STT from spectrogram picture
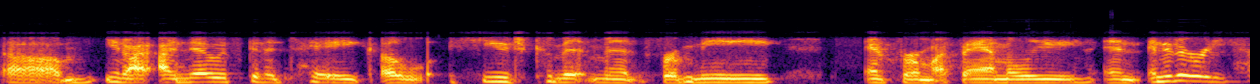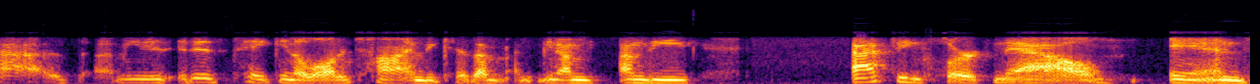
um, you know I, I know it's going to take a huge commitment from me and for my family, and, and it already has. I mean, it, it is taking a lot of time because I'm, you know, I'm, I'm the acting clerk now, and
